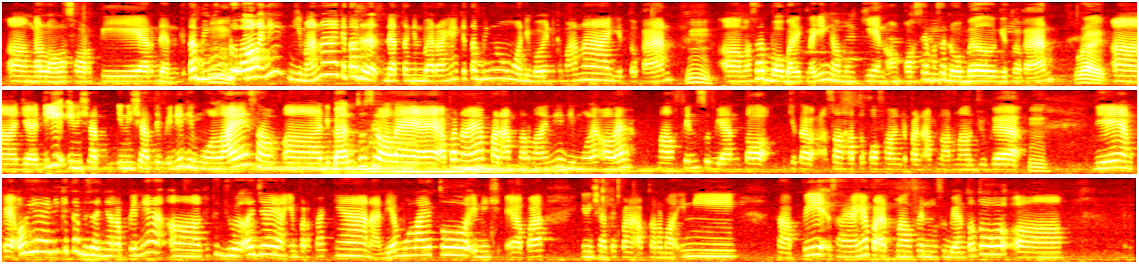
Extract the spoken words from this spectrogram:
eh, nggak uh, lolos sortir dan kita bingung hmm. dong ini gimana? Kita udah datengin barangnya kita bingung mau dibawain ke mana gitu kan. Hmm. uh, masa bawa balik lagi nggak mungkin ongkosnya masa double gitu kan. Right. Uh, jadi inisiatif, inisiatif ini dimulai uh, dibantu sih oleh apa namanya pan abnormal ini dimulai oleh Malvin Subianto kita salah satu co-founder pan abnormal juga. Hmm dia yang kayak oh ya ini kita bisa nyerapinnya uh, kita jual aja yang imperfectnya nah dia mulai tuh ini eh, apa inisiatif panel abnormal ini tapi sayangnya Pak Malvin Subianto tuh uh,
